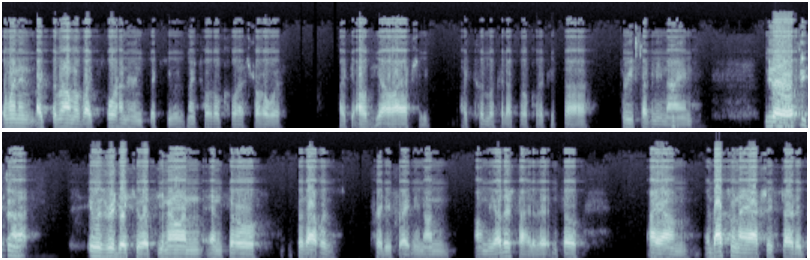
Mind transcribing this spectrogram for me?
it went in like the realm of like 460 was my total cholesterol with like LDL. I actually I could look it up real quick. It's uh 379. yeah, so I think that... Uh, it was ridiculous, you know, and and so so that was pretty frightening on on the other side of it. And so I um and that's when I actually started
